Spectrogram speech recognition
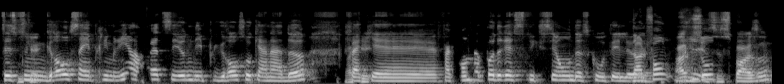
C'est une grosse imprimerie. En fait, c'est une des plus grosses au Canada. Fait que, fait qu'on n'a pas de restrictions de ce côté-là. Dans le fond, vous autres, super, ça.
